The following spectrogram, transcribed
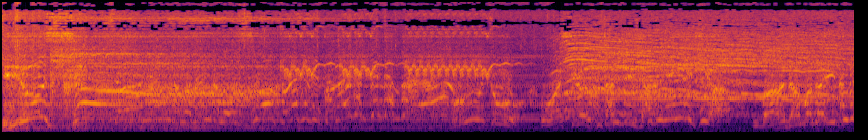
まだまだ行くで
